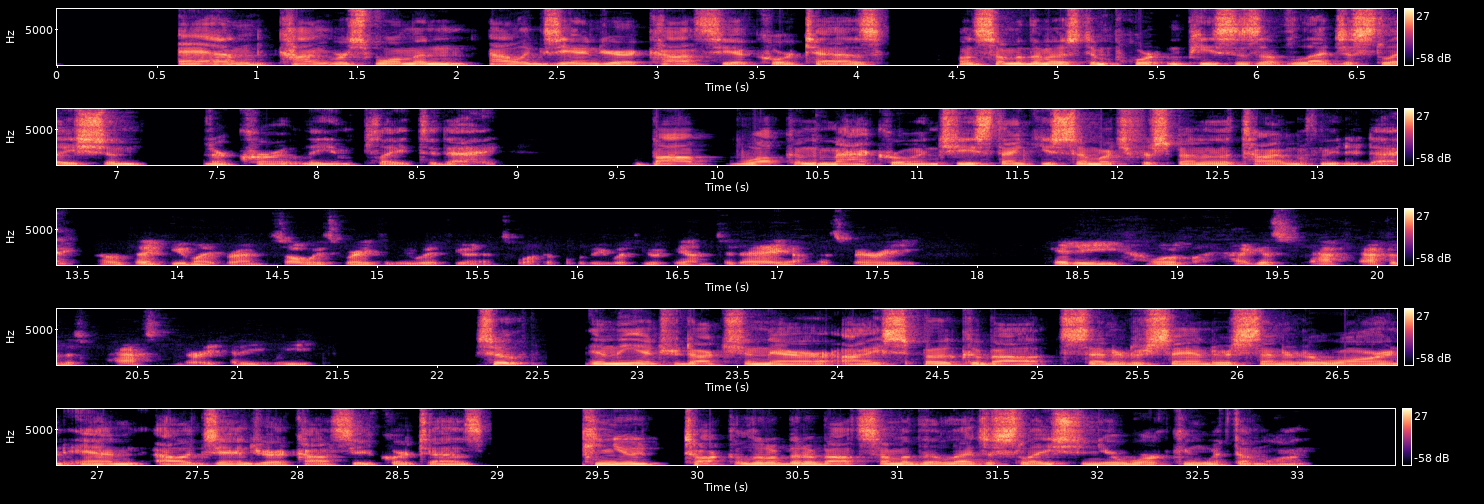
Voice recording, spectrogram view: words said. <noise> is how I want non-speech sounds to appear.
and Congresswoman Alexandria Ocasio Cortez on some of the most important pieces of legislation that are currently in play today. Bob, welcome to Macro N Cheese. Thank you so much for spending the time with me today. Oh, thank you, my friend. It's always great to be with you, and it's wonderful to be with you again today on this very heady, well, I guess after this past very heady week. So, in the introduction there, I spoke about Senator Sanders, Senator Warren, and Alexandria Ocasio Cortez. Can you talk a little bit about some of the legislation you're working with them on?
